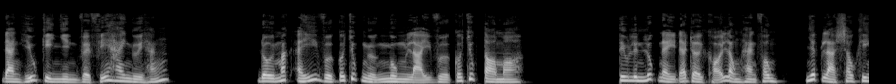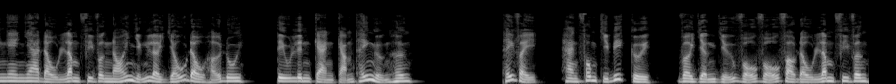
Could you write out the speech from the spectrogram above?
đang hiếu kỳ nhìn về phía hai người hắn. Đôi mắt ấy vừa có chút ngượng ngùng lại vừa có chút tò mò. Tiêu Linh lúc này đã rời khỏi lòng Hàng Phong, nhất là sau khi nghe nha đầu Lâm Phi Vân nói những lời giấu đầu hở đuôi, Tiêu Linh càng cảm thấy ngượng hơn. Thấy vậy, Hàng Phong chỉ biết cười, vờ giận dữ vỗ vỗ vào đầu Lâm Phi Vân,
